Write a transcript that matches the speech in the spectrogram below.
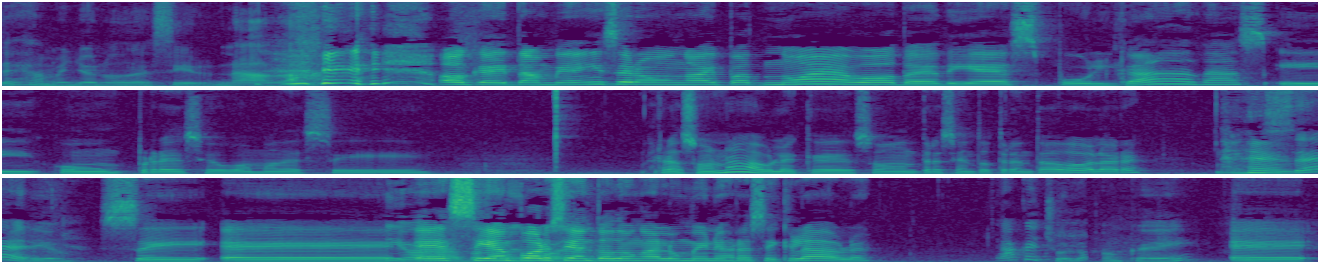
Déjame yo no decir nada. Ok, también hicieron un iPad nuevo de 10 pulgadas y con un precio, vamos a decir, razonable, que son 330 dólares. ¿En serio? Sí, eh, es que lo 100% encuentro. de un aluminio reciclable. Ah, qué chulo. Ok. Eh,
